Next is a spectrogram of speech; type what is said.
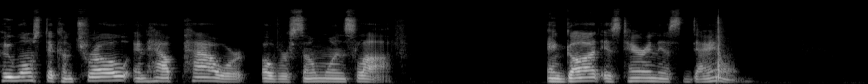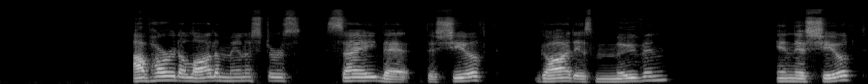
who wants to control and have power over someone's life. And God is tearing this down. I've heard a lot of ministers say that the shift, God is moving in this shift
